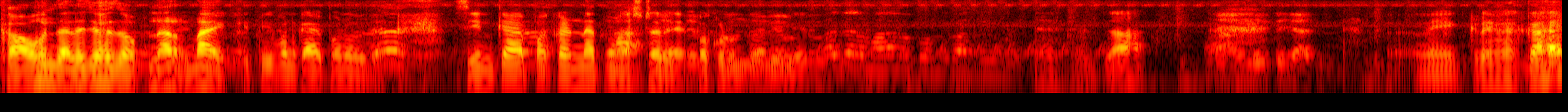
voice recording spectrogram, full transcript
खाऊन झाल्याशिवाय झोपणार नाही. किती पण काय पण होऊ द्या सीन काय पकडण्यात मास्टर आहे. पकडून तर दिले जा. आणि इकडे काय?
